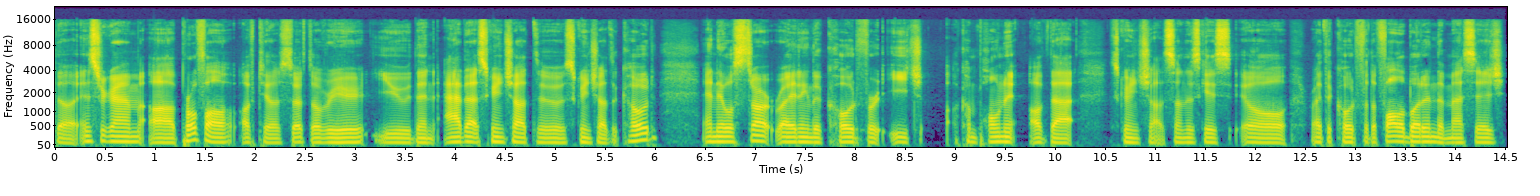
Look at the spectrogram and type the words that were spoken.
the Instagram uh, profile of Taylor Swift over here. You then add that screenshot to screenshot the code, and it will start writing the code for each component of that screenshot. So in this case, it'll write the code for the follow button, the message,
